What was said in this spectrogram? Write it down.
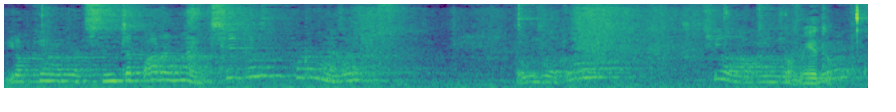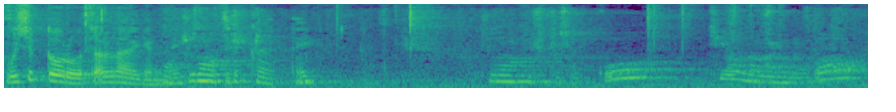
이렇게 하면 진짜 빠르면 7분? 8분 만에 자를 수 있어 여기서도 튀어나와 있는 그럼 얘도 부분 90도로 잘라야겠네. 어, 주사위 체크할 때. 90도 잡고 튀어나와 있는 거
